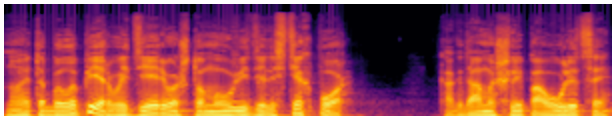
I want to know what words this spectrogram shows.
но это было первое дерево, что мы увидели с тех пор. Когда мы шли по улице,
